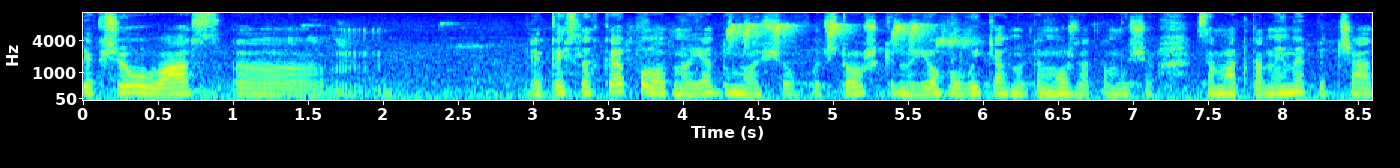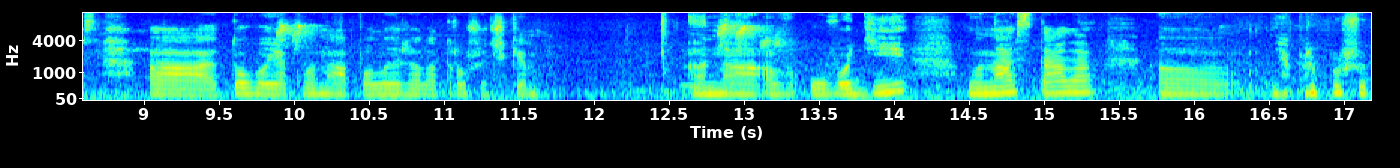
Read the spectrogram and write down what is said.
Якщо у вас е, якесь легке полотно, я думаю, що хоч трошки ну, його витягнути можна, тому що сама тканина під час е, того, як вона полежала трошечки на, у воді, вона стала. Е, я перепрошую,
